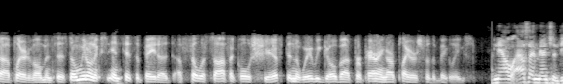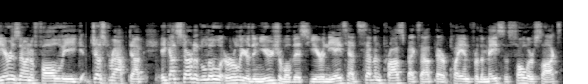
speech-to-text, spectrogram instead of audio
uh, player development system. We don't ex- anticipate a, a philosophical shift in the way we go about preparing our players for the big leagues. Now, as I mentioned, the Arizona Fall League just wrapped up. It got started a little earlier than usual this year, and the A's had seven prospects out there playing for the Mesa Solar Sox.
